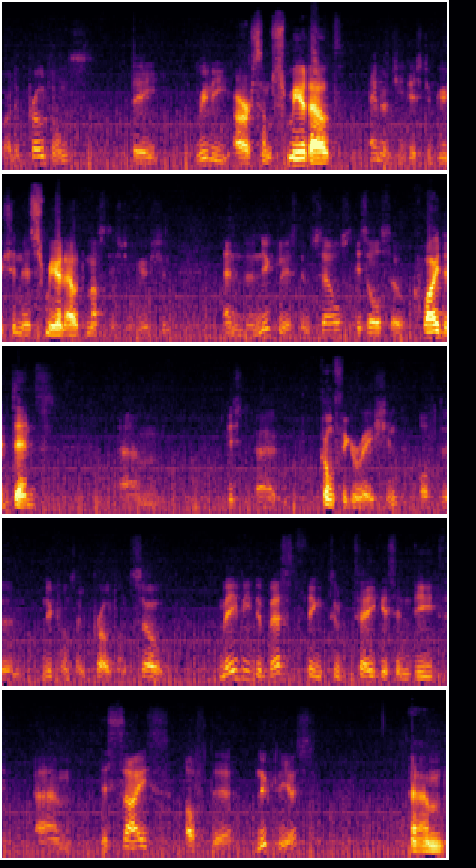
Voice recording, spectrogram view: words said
or the protons, they really are some smeared out energy distribution and smeared out mass distribution. and the nucleus themselves is also quite a dense um, uh, configuration of the neutrons and protons. So maybe the best thing to take is indeed um, the size of the nucleus. Um,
